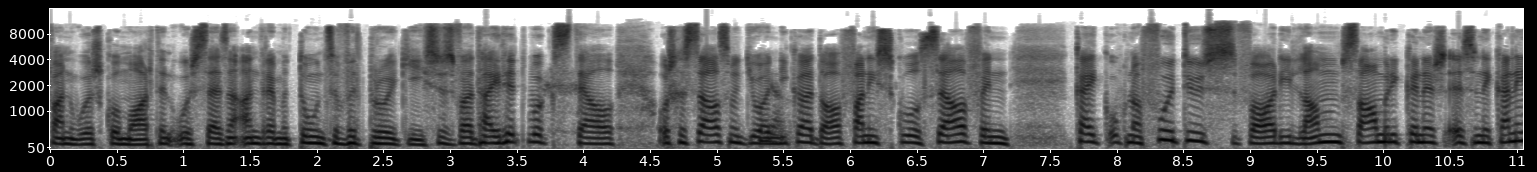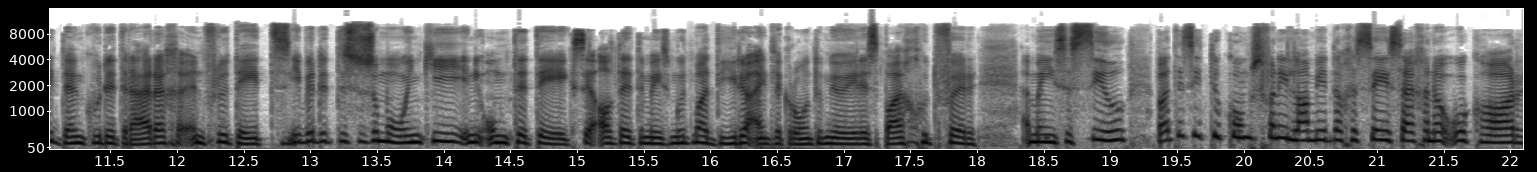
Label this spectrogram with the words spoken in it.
van Hoërskool Martin Oosthuis en Andre Meton se witbroodjie soos wat hy dit ook stel. Ons gesels met Joanika ja. daar van die skool self en kyk ook na fotos waar die lam saam met die kinders is en ek kan net dink hoe dit regtig 'n invloed het. Jy weet dit is soos 'n hondjie in die omte te hê. Ek sê altyd 'n mens moet maar diere eintlik rondom jou hê. Dit is baie goed vir 'n mens se siel. Wat is die toekoms van die lam? Jy het nou gesê sy gaan nou ook haar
